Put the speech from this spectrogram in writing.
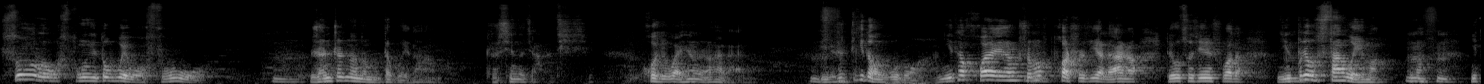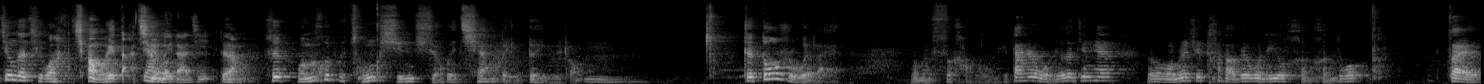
所有的东西都为我服务。嗯，人真的那么的伟大吗？是新的价值体系，或许外星人还来呢。你是低等物种啊，你他活在一个什么破世界来？按照刘慈欣说的，你不就三维吗？对吧？你经得起我 降维打击降维打击，对吧？所以我们会不会重新学会谦卑对宇宙？嗯，这都是未来我们思考的问题。但是我觉得今天呃，我们去探讨这个问题有很很多。在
